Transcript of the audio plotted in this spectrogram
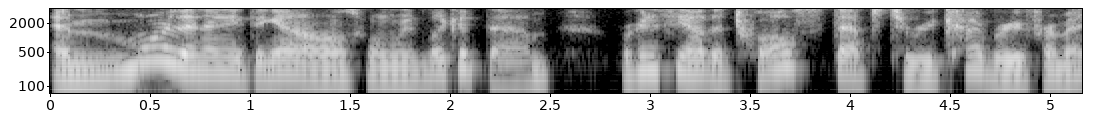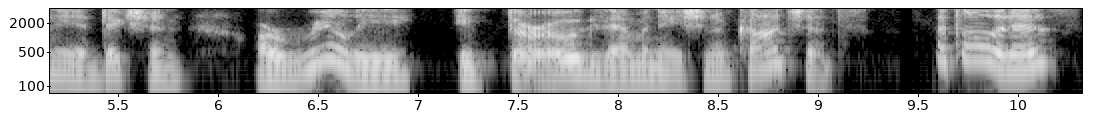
And more than anything else, when we look at them, we're going to see how the 12 steps to recovery from any addiction are really a thorough examination of conscience. That's all it is.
